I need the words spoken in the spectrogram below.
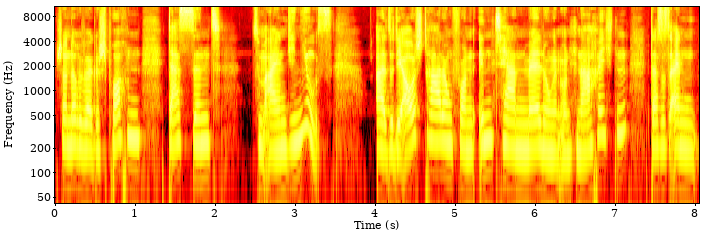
schon darüber gesprochen. Das sind zum einen die News. Also die Ausstrahlung von internen Meldungen und Nachrichten, das ist ein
